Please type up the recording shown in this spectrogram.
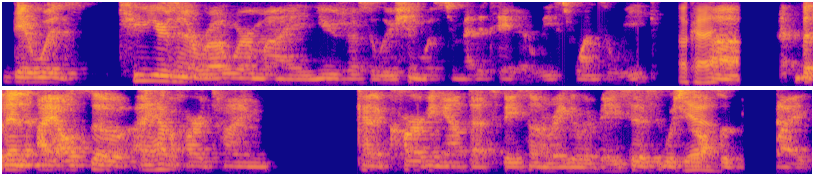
there was two years in a row where my New Year's resolution was to meditate at least once a week. Okay. Uh, but then I also I have a hard time kind of carving out that space on a regular basis, which yeah. is also I,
